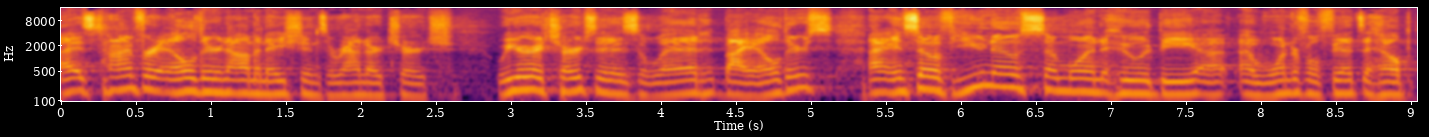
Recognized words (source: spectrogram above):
uh, it's time for elder nominations around our church. We are a church that is led by elders. Uh, and so, if you know someone who would be a, a wonderful fit to help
